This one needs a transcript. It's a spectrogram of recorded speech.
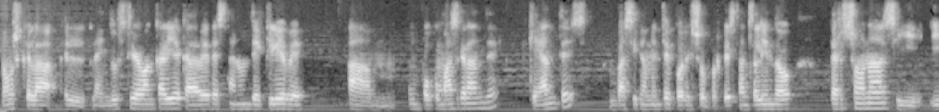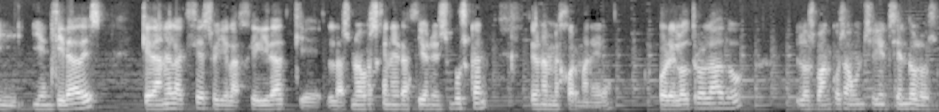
vemos que la, la industria bancaria cada vez está en un declive un poco más grande que antes, básicamente por eso, porque están saliendo personas y, entidades que dan el acceso y la agilidad que las nuevas generaciones buscan de una mejor manera. Por el otro lado, los bancos aún siguen siendo los,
